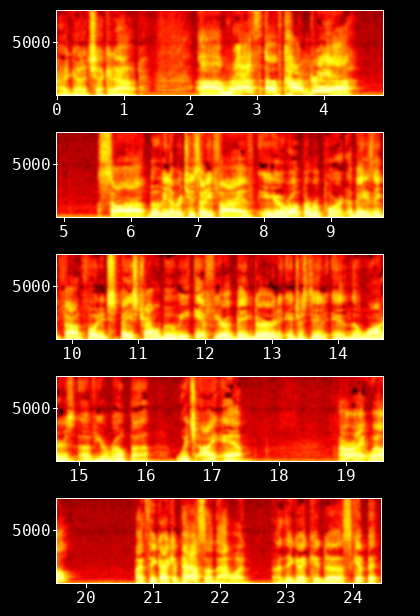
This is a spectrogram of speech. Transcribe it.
I gotta check it out. Uh, Wrath of Condrea saw movie number 275 Europa Report. Amazing found footage space travel movie if you're a big nerd interested in the waters of Europa, which I am. All right, well, I think I can pass on that one. I think I could uh, skip it.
